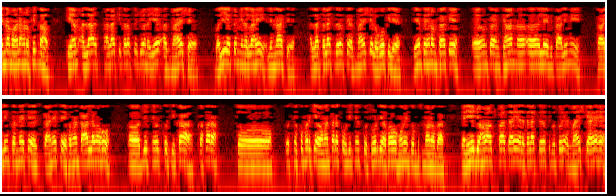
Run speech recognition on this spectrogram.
انما نحن فتنہ، کہ ہم اللہ تعالیٰ کی طرف سے جو ہے نا یہ ازمائش ہے ولیتم من اللہ للناس، اللہ تعالیٰ کی طرف سے ازمائش ہے لوگوں کے لیے، یہ تو ہم تاکہ ان کا امتحان لے بتعلیمی تعلیم کرنے سے، سکھانے سے، فمن تعلمہ ہو جس نے اس کو سیکھا کفرہ، تو اس نے کفر کیا، ومن ترک جس نے اس کو چھوڑ دیا فهو مومن، تو مسلمان ہوگا یعنی یہ جو ہم آپ کے پاس آئے، اللہ تعالیٰ کی طرف سے بطور ازمائش کے آئے ہیں،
